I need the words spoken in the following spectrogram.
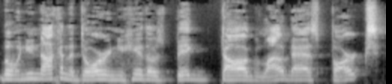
But when you knock on the door and you hear those big dog loud ass barks,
